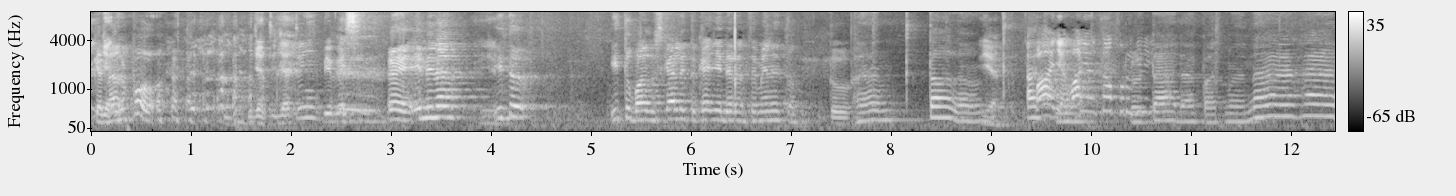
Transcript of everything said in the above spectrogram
kenapa jatuh-jatuhnya di racing. eh ini lah Iya. itu itu bagus sekali tuh kayaknya di aransemen itu Tuhan tolong Iya. Banyak- banyak cover gini. tak dapat menahan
